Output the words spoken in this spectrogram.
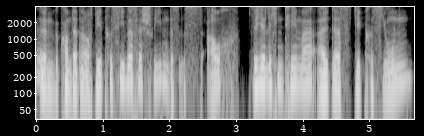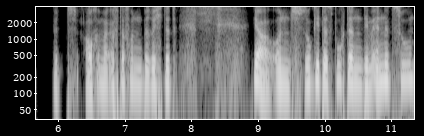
ähm, bekommt er dann auch Depressiva verschrieben. Das ist auch sicherlich ein Thema. Altersdepressionen wird auch immer öfter von berichtet. Ja, und so geht das Buch dann dem Ende zu.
